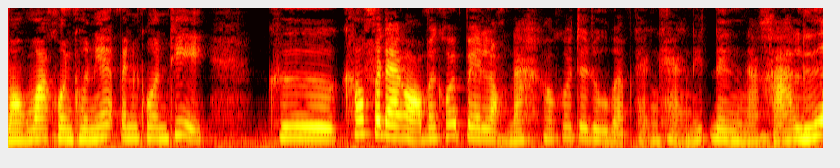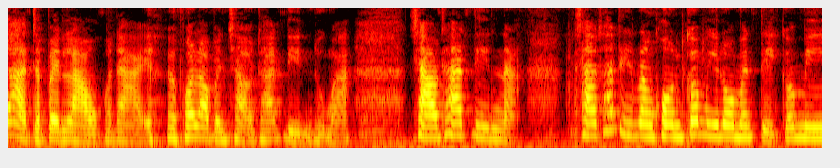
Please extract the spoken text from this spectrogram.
มองว่าคนคนนี้เป็นคนที่คือเขาแสดงออกไม่ค่อยเป็นหรอกนะเขาก็จะดูแบบแข็งๆนิดนึงนะคะ หรืออาจจะเป็นเราก็ได้ เพราะเราเป็นชาวธาตุดินถูกไหมชาวธาตุดินน่ะชาวธาตุดินบางคนก็มีโรแมนติกก็มี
